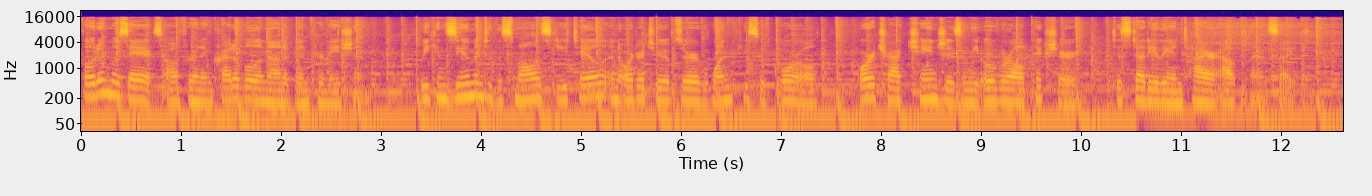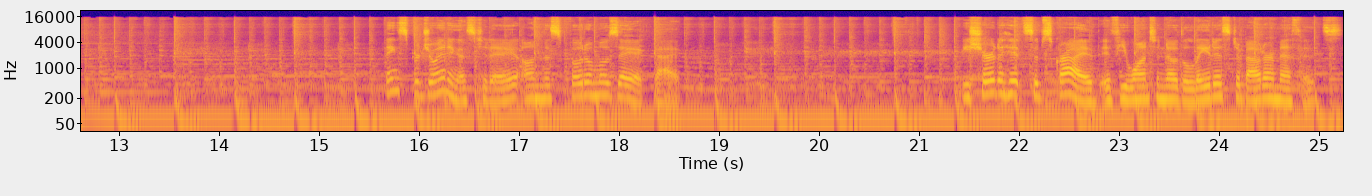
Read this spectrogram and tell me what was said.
Photomosaics offer an incredible amount of information. We can zoom into the smallest detail in order to observe one piece of coral or track changes in the overall picture to study the entire outplant site. Thanks for joining us today on this photo mosaic dive. Be sure to hit subscribe if you want to know the latest about our methods.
